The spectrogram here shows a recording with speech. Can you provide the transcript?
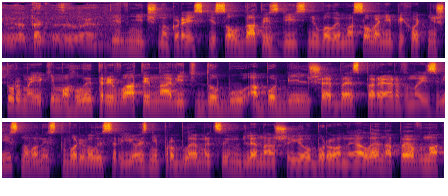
именно так называю. Північно-корейські солдати здійснювали масовані піхотні штурми, які могли тривати навіть добу або більше безперервно. І звісно, вони створювали серйозні проблеми цим для нашої оборони. Але напевно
